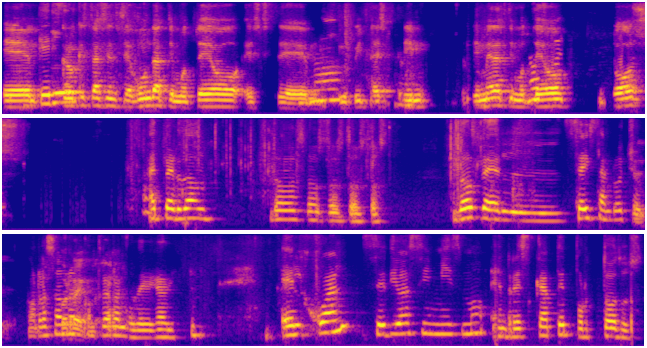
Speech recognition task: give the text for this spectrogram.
eh, creo que estás en segunda Timoteo, este, Lupita, es primera Timoteo 2. Ay, perdón. 2, 2, 2, 2, 2. 2 del 6 al 8. Con razón no encontraba lo de Gaby. El cual se dio a sí mismo en rescate por todos,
